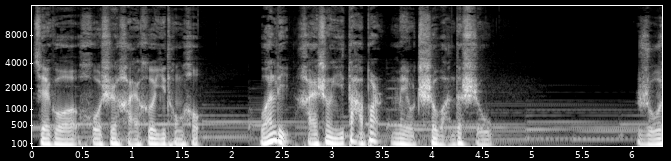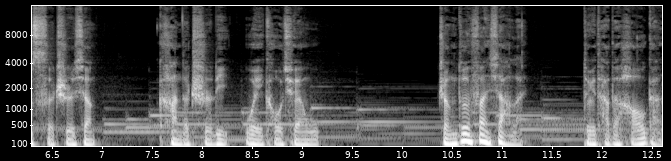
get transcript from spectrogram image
结果胡吃海喝一通后，碗里还剩一大半没有吃完的食物。如此吃相，看得池莉胃口全无。整顿饭下来，对他的好感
